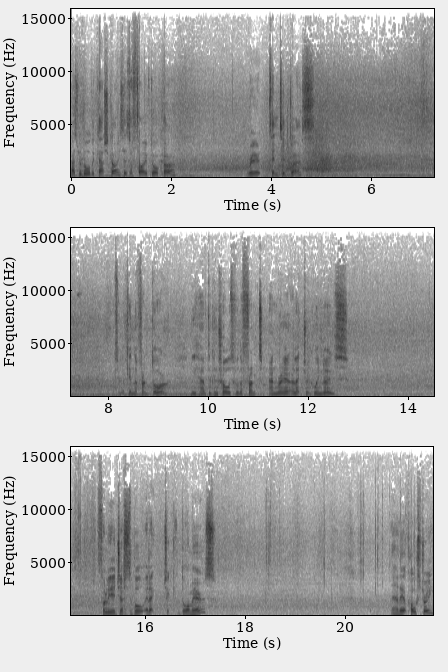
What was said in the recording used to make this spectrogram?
As with all the Qashqais, it's a five door car. Rear tinted glass. So look in the front door, we have the controls for the front and rear electric windows. Fully adjustable electric door mirrors. Now the upholstery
